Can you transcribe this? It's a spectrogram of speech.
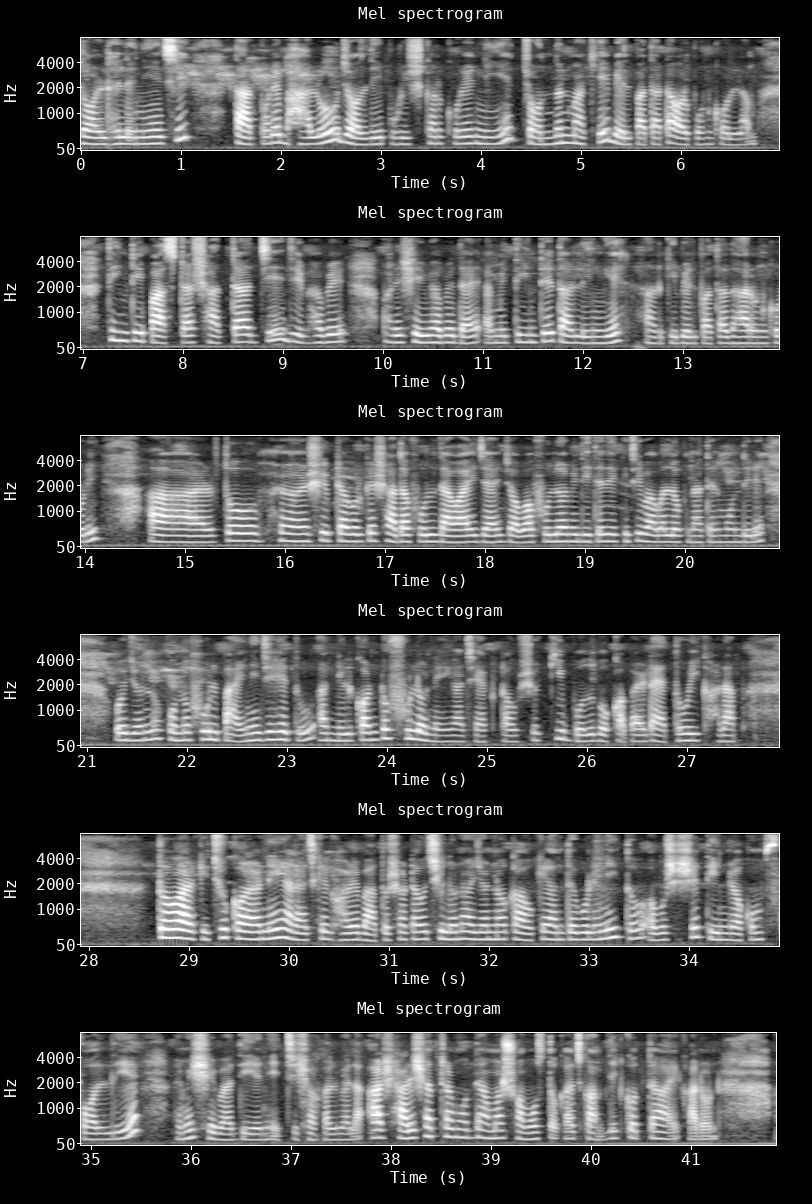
জল ঢেলে নিয়েছি। তারপরে ভালো জল দিয়ে পরিষ্কার করে নিয়ে চন্দন মাখিয়ে বেলপাতাটা অর্পণ করলাম। তিনটে, পাঁচটা, সাতটা, যে যেভাবে পারে সেইভাবে দেয়। আমি তিনটে তার লিঙ্গে আর কি বেলপাতা ধারণ করি। আর তো শিব ঠাকুরকে সাদা ফুল দেওয়াই যায়। জবা ফুলও আমি দিতে দেখেছি বাবা লোকনাথের মন্দিরে। ওই জন্য কোনো ফুল পাইনি যেহেতু। আর নীলকণ্ঠ ফুলও নেই গাছে একটাও সে কী বলব, কপালটা এতই খারাপ। তো আর কিছু করার নেই, আর আজকে ঘরে বাতাসাটাও ছিল না ওই জন্য কাউকে আনতে বলিনি। তো অবশেষে তিন রকম ফল দিয়ে আমি সেবা দিয়ে নিচ্ছি সকালবেলা। আর সাড়ে সাতটার মধ্যে আমার সমস্ত কাজ কমপ্লিট করতে হয়, কারণ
